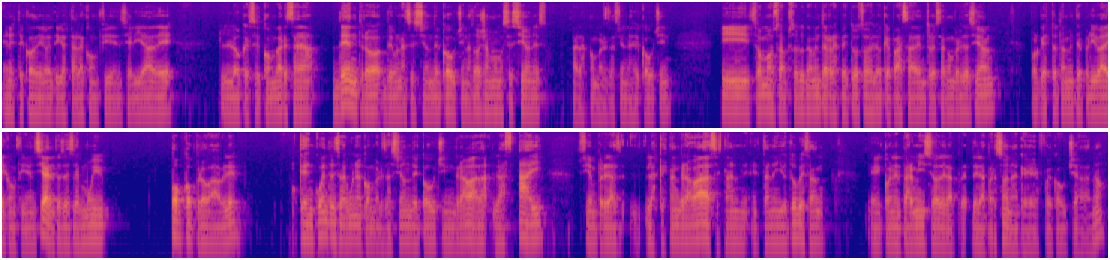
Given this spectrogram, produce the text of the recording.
En este código de ética está la confidencialidad de lo que se conversa dentro de una sesión de coaching. Nosotros llamamos sesiones a las conversaciones de coaching y somos absolutamente respetuosos de lo que pasa dentro de esa conversación porque es totalmente privada y confidencial. Entonces es muy poco probable que encuentres alguna conversación de coaching grabada. Las hay, siempre las, las que están grabadas están, están en YouTube, están eh, con el permiso de la, de la, persona que fue coachada, ¿no?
